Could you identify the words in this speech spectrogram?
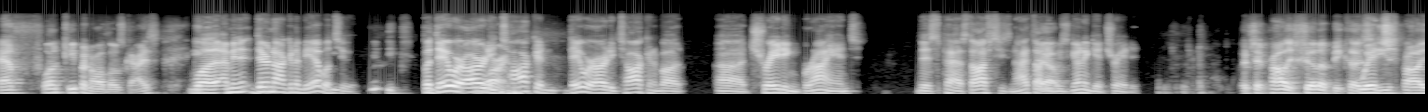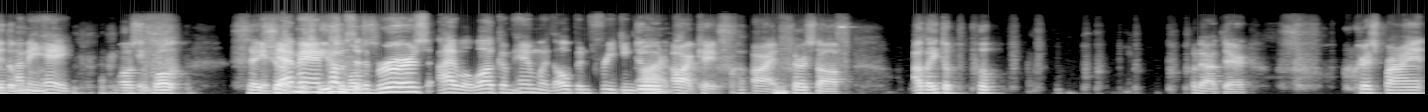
have fun keeping all those guys. Well, I mean, they're not going to be able to, but they were already Warren. talking. They were already talking about uh, trading Bryant this past offseason. I thought Yeah. he was going to get traded. Which they probably should have because Which, he's probably the I mean, hey, most if- well. They if should, that man comes to most- the Brewers, I will welcome him with open freaking dude. arms. all right, okay, all right. First off, I'd like to put put out there, Kris Bryant.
